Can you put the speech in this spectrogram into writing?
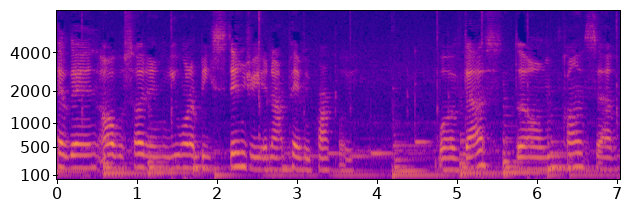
and then all of a sudden you want to be stingy and not pay me properly? Well, if that's the um, concept,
